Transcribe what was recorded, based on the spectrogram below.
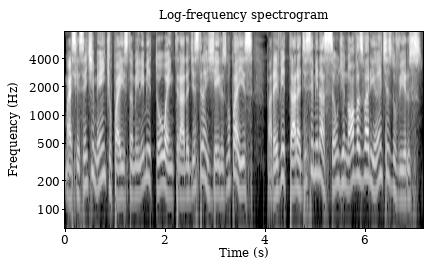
mas recentemente o país também limitou a entrada de estrangeiros no país para evitar a disseminação de novas variantes do vírus.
